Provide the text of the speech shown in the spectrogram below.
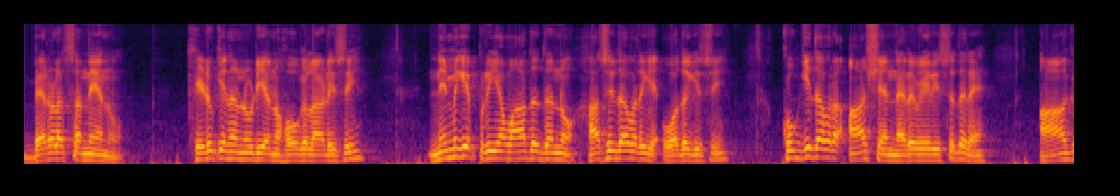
ಬೆರಳ ಸನ್ನೆಯನ್ನು ಕೆಡುಕಿನ ನುಡಿಯನ್ನು ಹೋಗಲಾಡಿಸಿ, ನಿಮಗೆ ಪ್ರಿಯವಾದದನ್ನು ಹಸಿದವರಿಗೆ ಒದಗಿಸಿ, ಕುಗ್ಗಿದವರ ಆಶೆ ನೆರವೇರಿಸಿದರೆ, ಆಗ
